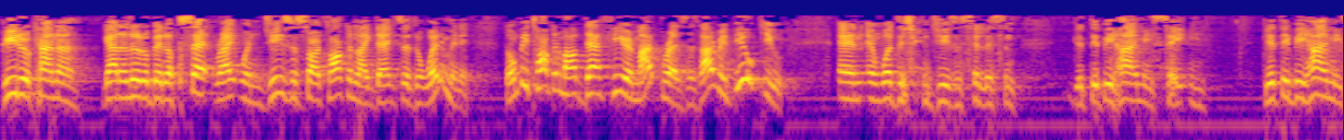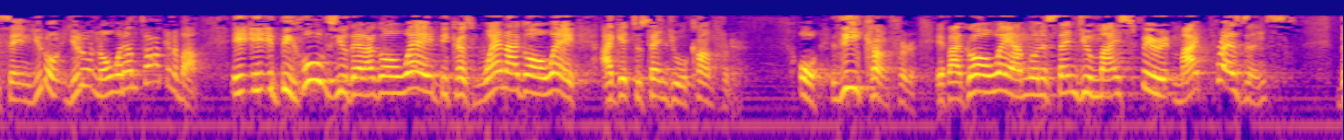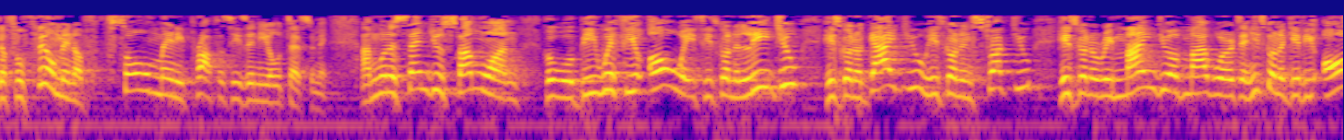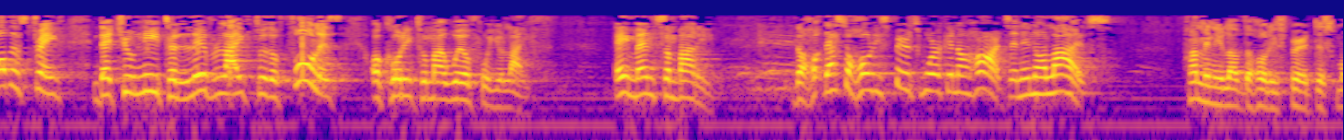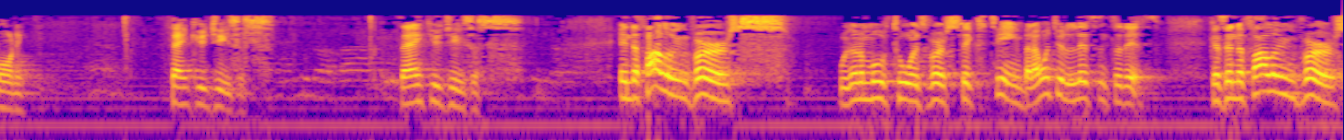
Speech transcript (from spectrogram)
Peter kind of got a little bit upset, right? When Jesus started talking like that, he says, oh, wait a minute. Don't be talking about death here in my presence. I rebuke you. And, and what did Jesus say? Listen, get thee behind me, Satan. Get thee behind me, saying, you don't, you don't know what I'm talking about. It, it, it behooves you that I go away because when I go away, I get to send you a comforter or the comforter. If I go away, I'm going to send you my spirit, my presence, the fulfillment of so many prophecies in the Old Testament. I'm going to send you someone who will be with you always. He's going to lead you. He's going to guide you. He's going to instruct you. He's going to remind you of my words and he's going to give you all the strength that you need to live life to the fullest according to my will for your life. Amen, somebody. The, that's the Holy Spirit's work in our hearts and in our lives. How many love the Holy Spirit this morning? Thank you, Jesus. Thank you, Jesus. In the following verse, we're going to move towards verse 16, but I want you to listen to this. Because in the following verse,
